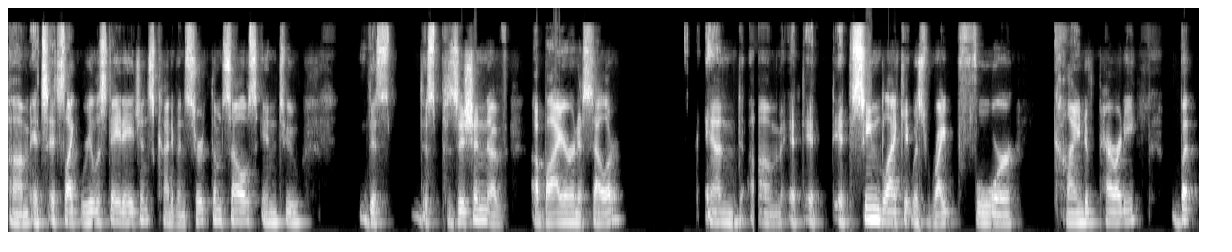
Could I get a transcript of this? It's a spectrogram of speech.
Um, it's it's like real estate agents kind of insert themselves into this this position of a buyer and a seller, and um, it it it seemed like it was ripe for kind of parody, but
